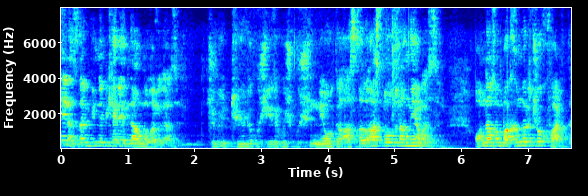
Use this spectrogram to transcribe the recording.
en azından günde bir kere eline almaları lazım. Çünkü tüylü kuş, iri kuş, kuşun ne olduğu, hasta, hasta olduğunu anlayamazsın. Ondan sonra bakımları çok farklı.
